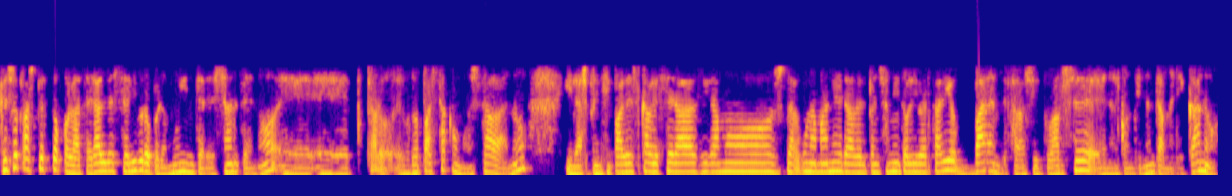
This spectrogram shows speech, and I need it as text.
que es otro aspecto colateral de este libro, pero muy interesante, ¿no? Eh, eh, claro, Europa está como estaba, ¿no? Y las principales cabeceras, digamos, de alguna manera del pensamiento libertario van a empezar a situarse en el continente americano,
